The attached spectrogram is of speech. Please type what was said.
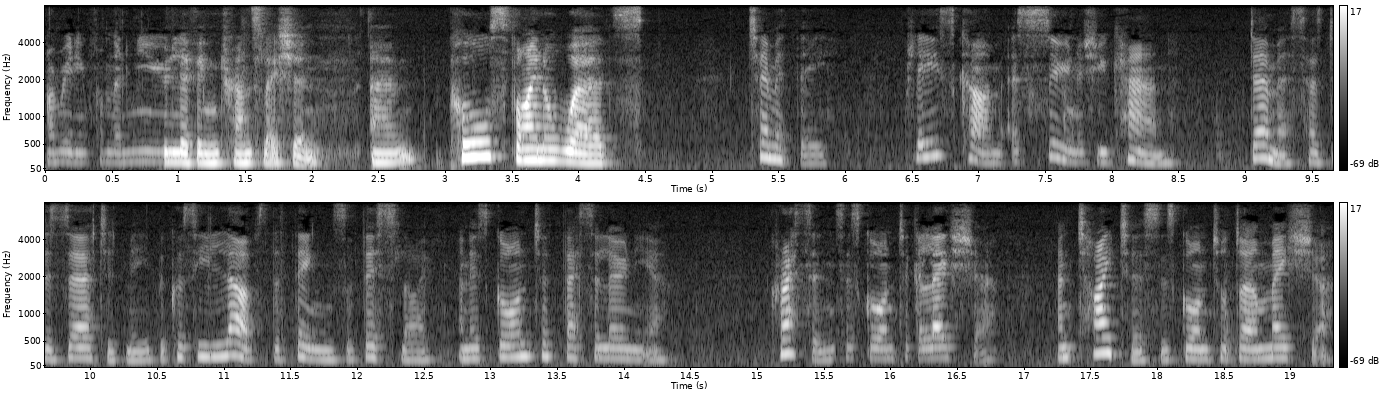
I'm reading from the New Living Translation. Um, Paul's final words Timothy, please come as soon as you can. Demas has deserted me because he loves the things of this life and has gone to Thessalonica. Crescens has gone to Galatia, and Titus has gone to Dalmatia.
